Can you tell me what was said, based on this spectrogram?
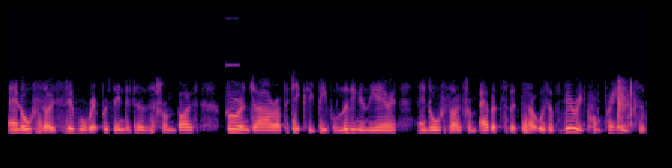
and also several representatives from both Boroondara, particularly people living in the area, and also from Abbotsford. So uh, it was a very comprehensive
